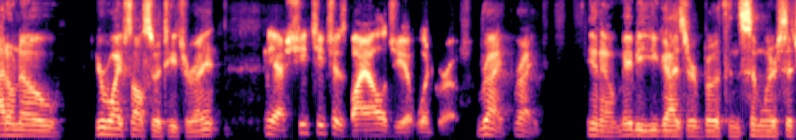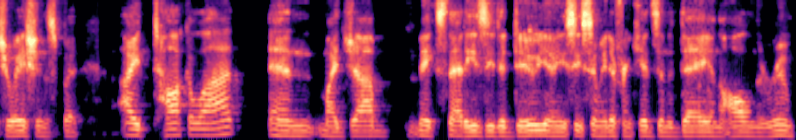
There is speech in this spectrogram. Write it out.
I don't know. Your wife's also a teacher, right? Yeah, she teaches biology at Woodgrove. Right, right. You know, maybe you guys are both in similar situations, but I talk a lot and my job makes that easy to do. You know, you see so many different kids in the day in the hall in the room.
